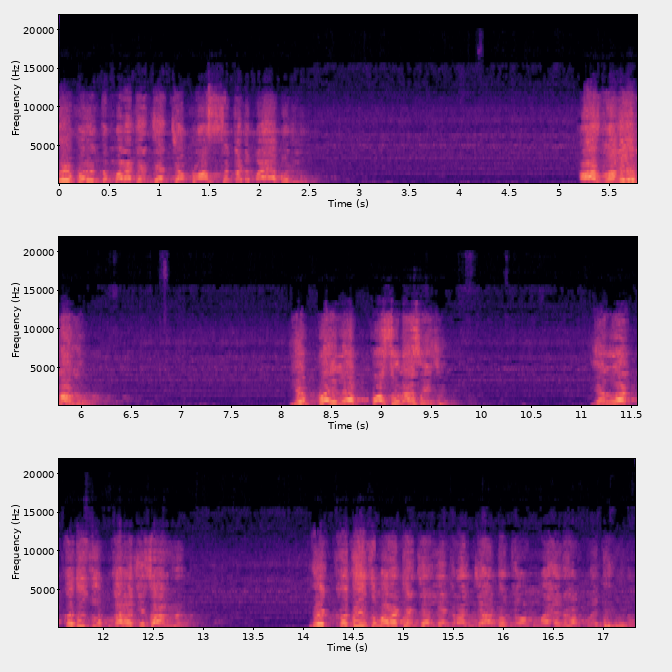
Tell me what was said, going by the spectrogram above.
तोपर्यंत मराठ्यांच्या चपळा सकट पाया पडले. आज लागले माग. हे पहिल्यापासून असायचे. यांना कधीच उपकाराची जाण नाही. हे कधीच मराठ्यांच्या लेकरांच्या डोक्यावर मायन हात नाही फिरवणार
